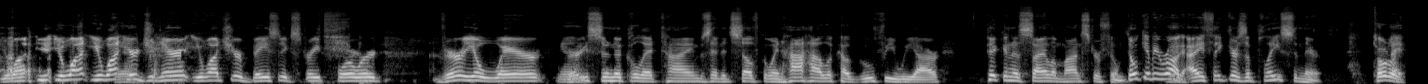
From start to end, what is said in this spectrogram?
You want you, you want you want Yeah. your generic, you want your basic, straightforward, very aware, Yeah. very cynical at times, and itself going, haha, look how goofy we are. Pick an Asylum monster film. Don't get me wrong, I think there's a place in there. Totally.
